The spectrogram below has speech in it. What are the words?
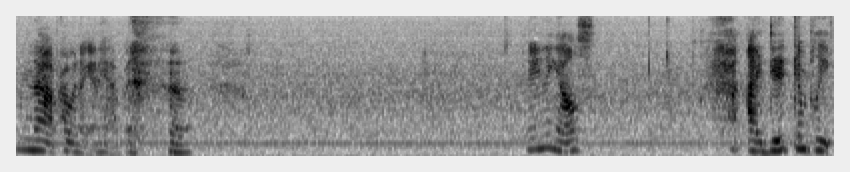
nah, probably not gonna happen. Anything else? I did complete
